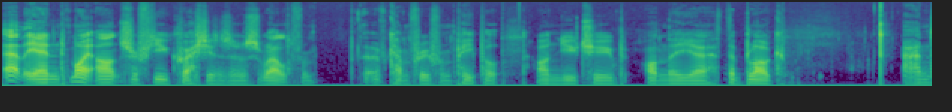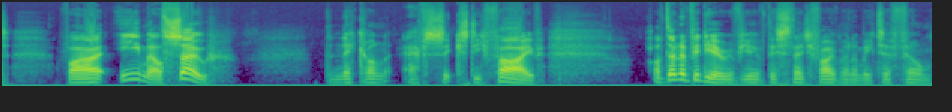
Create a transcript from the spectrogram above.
at the end, might answer a few questions as well from that have come through from people on YouTube, on the uh, the blog, and via email. So, the Nikon F65. I've done a video review of this 35mm film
